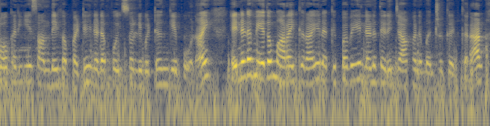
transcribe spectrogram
ரோஹிணியை சந்தேகப்பட்டு என்னிடம் போய் சொல்லிவிட்டு இங்கே போனாய். என்னிடம் ஏதோ மறைக்கிறாய் எனக்கு இப்பவே என்னன்னு தெரிஞ்சாகணும் என்று கேட்கிறார்.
